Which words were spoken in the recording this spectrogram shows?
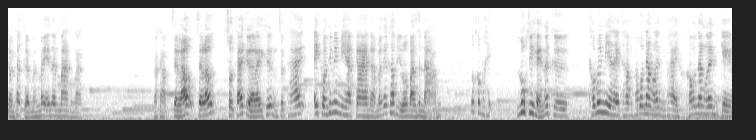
จนถ้าเกิดมันไม่ไอ้นั่นมากนะ นะครับเสร็จแล้วเสร็จแล้วสุดท้ายเกิดอะไรขึ้น สุดท้ายไอ้คนที่ไม่มีอาการอะมันก็เข้าไปอยู่โรงพยาบาลสนาม แล้วก็รูปที่เห็นก็คือเขาไม่มีอะไรทำเขาก็นั่งเล่นไพ่เขานั่งเล่นเกม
